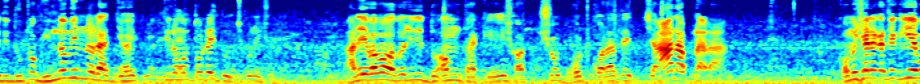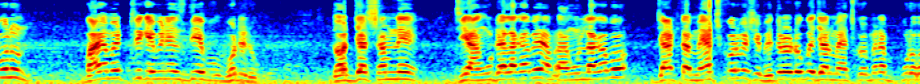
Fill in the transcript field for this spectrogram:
যদি দুটো ভিন্ন ভিন্ন রাজ্যে হয়, তৃণমূল তো ওটাই তুলছে, কোনো ইস্যু আরে বাবা, অত যদি দম থাকে, স্বচ্ছ ভোট করাতে চান আপনারা, কমিশনের কাছে গিয়ে বলুন, বায়োমেট্রিক এভিডেন্স দিয়ে ভোটে ঢুকুন। দরজার সামনে যে আঙুলটা লাগাবে, আমরা আঙুল লাগাবো, যারটা ম্যাচ করবে সে ভেতরে ঢুকবে, যার ম্যাচ করবে না, পুরো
